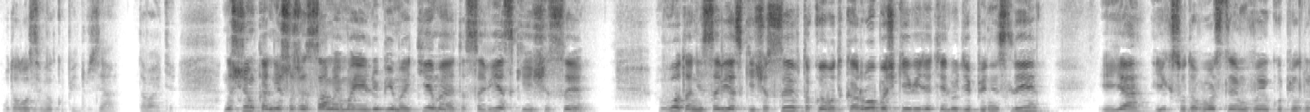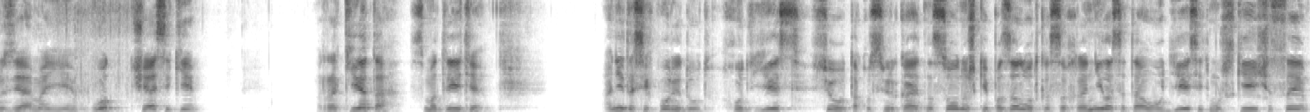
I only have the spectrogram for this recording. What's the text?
удалось выкупить, друзья. Давайте. Начнем, конечно же, с самой моей любимой темы. Это советские часы. Вот они, советские часы. В такой вот коробочке, видите, люди принесли. И я их с удовольствием выкупил, друзья мои. Вот часики. Ракета. Смотрите. Они до сих пор идут. Ход есть. Все вот так вот сверкает на солнышке. Позолотка сохранилась. Это АУ-10. Мужские часы.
